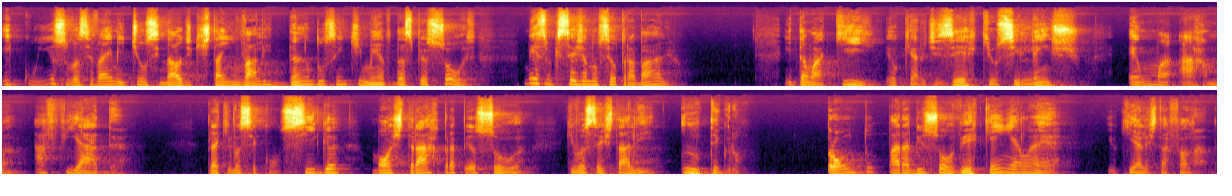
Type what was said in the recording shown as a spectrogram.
E com isso você vai emitir um sinal de que está invalidando o sentimento das pessoas, mesmo que seja no seu trabalho. Então aqui eu quero dizer que o silêncio é uma arma afiada para que você consiga mostrar para a pessoa que você está ali íntegro, pronto para absorver quem ela é e o que ela está falando.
